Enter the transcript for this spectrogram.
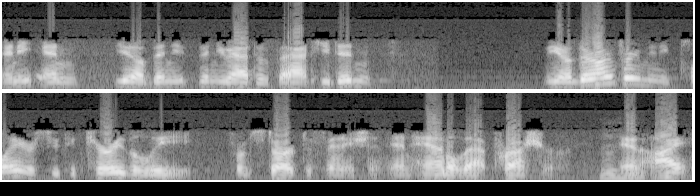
and he and you know then you then you add to that he didn't. You know there aren't very many players who could carry the lead from start to finish and, and handle that pressure. Mm-hmm. And I,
